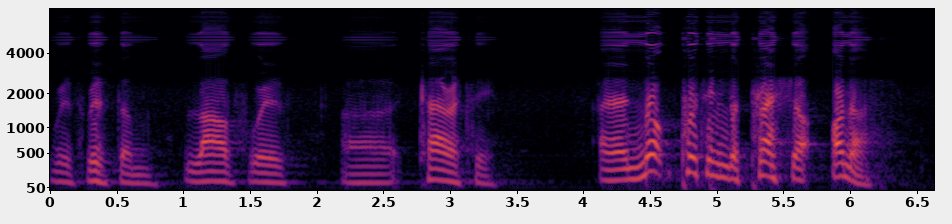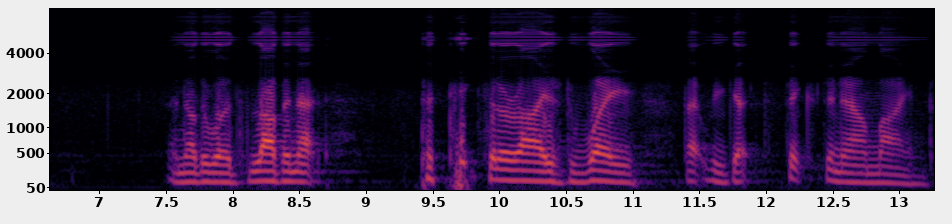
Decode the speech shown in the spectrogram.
with wisdom, love with uh, clarity, and not putting the pressure on us in other words, love in that particularized way that we get fixed in our mind.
